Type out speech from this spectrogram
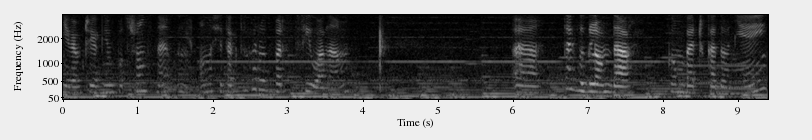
Nie wiem, czy jak ją potrząsnę. Nie, ona się tak trochę rozwarstwiła nam. E, tak wygląda gąbeczka do niej.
